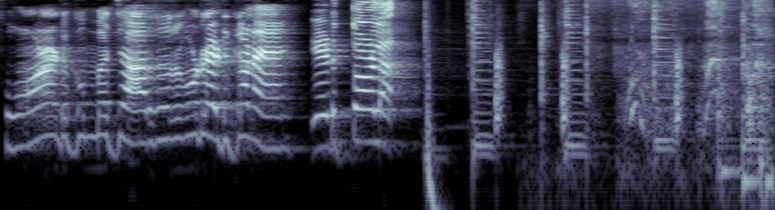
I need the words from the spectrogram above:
ഫോൺ എടുക്കുമ്പോ ചാർജർ കൂടെ എടുക്കണേ. എടുത്തോളാം. Thank you.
